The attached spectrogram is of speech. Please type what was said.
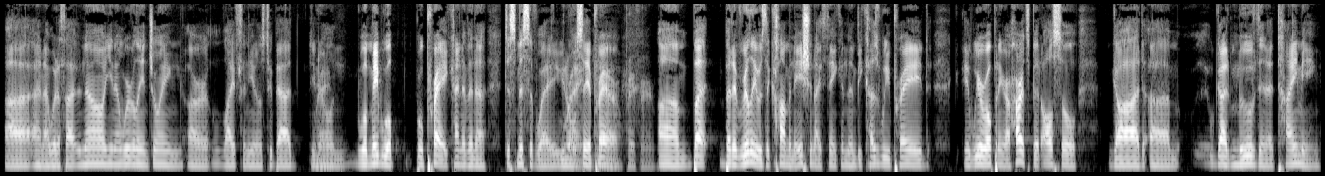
uh, and I would have thought, no, you know, we're really enjoying our life and, you know, it's too bad, you know, and well, maybe we'll we'll pray kind of in a dismissive way. You know, we'll say a prayer. I'll pray for her. Um, but but it really was a combination, I think. And then because we prayed, it, we were opening our hearts, but also God um, God moved in a timing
